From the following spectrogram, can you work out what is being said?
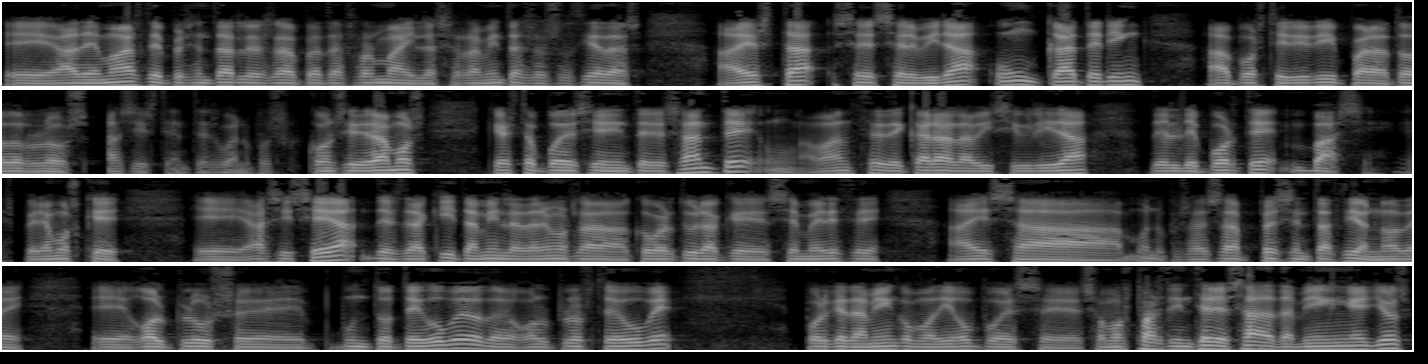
eh, además de presentarles la plataforma y las herramientas asociadas a esta, se servirá un catering a posteriori para todos los asistentes. Bueno, pues consideramos que esto puede ser interesante, un avance de cara a la visibilidad del deporte base. Esperemos que eh, así sea. Desde aquí también le daremos la cobertura que se merece a esa, bueno, pues a esa presentación, ¿no? De eh, golplus.tv o de Golplus TV porque también, como digo, pues eh, somos parte interesada también en ellos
